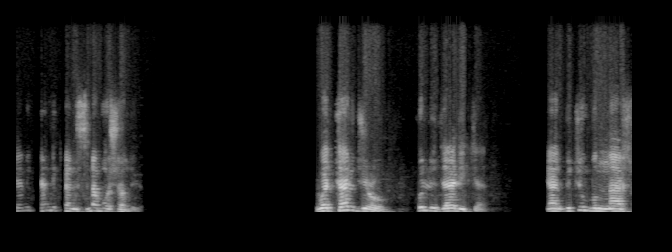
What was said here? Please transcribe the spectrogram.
gemi kendi kendisine boşalıyor. Ve terci'u kullu zâlike yani bütün bunlar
